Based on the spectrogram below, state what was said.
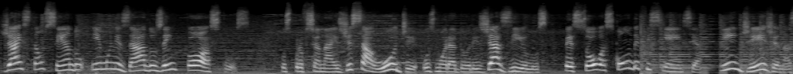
já estão sendo imunizados em postos. Os profissionais de saúde, os moradores de asilos, pessoas com deficiência e indígenas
